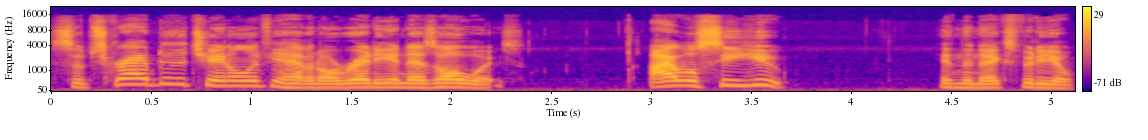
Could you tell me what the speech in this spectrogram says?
subscribe to the channel if you haven't already, and as always, I will see you in the next video.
